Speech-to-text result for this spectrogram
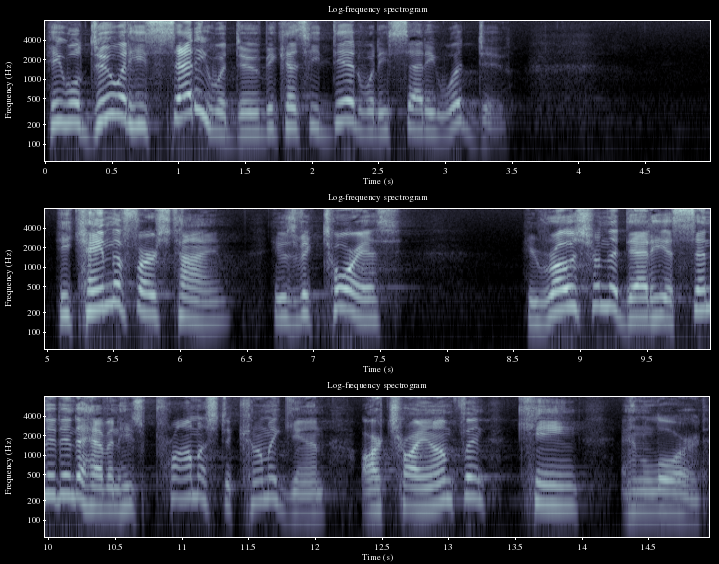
he will do what he said he would do because he did what he said he would do. He came the first time, he was victorious. He rose from the dead, he ascended into heaven. He's promised to come again, our triumphant King and Lord.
